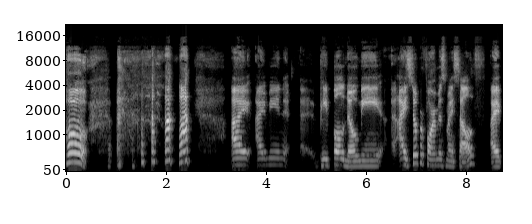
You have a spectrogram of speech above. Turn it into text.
Oh, I I mean, uh, people know me. I still perform as myself. I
